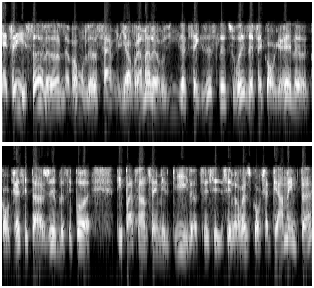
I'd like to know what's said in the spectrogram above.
Mais tu sais, ça, là, le monde, là, ça améliore vraiment leur vie, là, que ça existe. Là. Tu vois, les effets concrets, là, concret, c'est tangible. C'est pas, t'es pas à 35 000 pieds. Là. Tu sais, c'est vraiment du concret. Puis en même temps,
